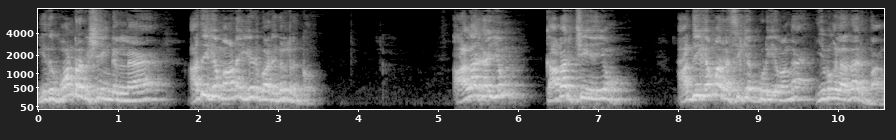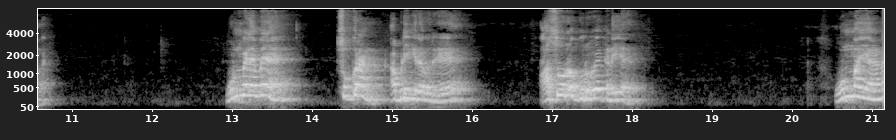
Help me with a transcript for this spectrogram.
இது போன்ற விஷயங்களில் அதிகமான ஈடுபாடுகள் இருக்கும். அழகையும் கவர்ச்சியையும் அதிகமாக ரசிக்கக்கூடியவங்க இவங்களா தான் இருப்பாங்க. உண்மையிலுமே சுக்ரன் அப்படிங்கிறவர் அசுர குருவே கிடையாது. உண்மையான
